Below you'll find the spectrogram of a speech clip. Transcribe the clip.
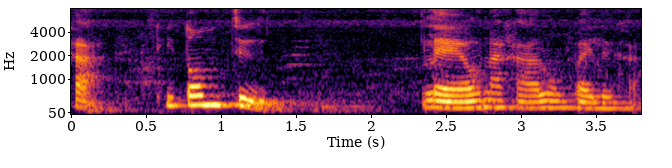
ค่ะ ที่ต้มจืด แล้วนะคะลงไปเลยค่ะ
